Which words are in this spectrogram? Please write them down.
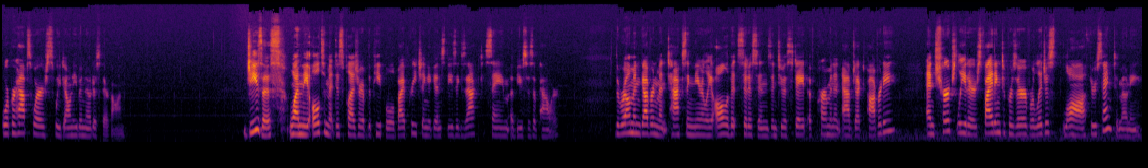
or perhaps worse, we don't even notice they're gone. Jesus won the ultimate displeasure of the people by preaching against these exact same abuses of power. The Roman government taxing nearly all of its citizens into a state of permanent abject poverty and church leaders fighting to preserve religious law through sanctimony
